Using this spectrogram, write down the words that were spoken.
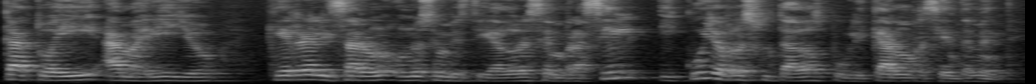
Catuai amarillo que realizaron unos investigadores en Brasil y cuyos resultados publicaron recientemente.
